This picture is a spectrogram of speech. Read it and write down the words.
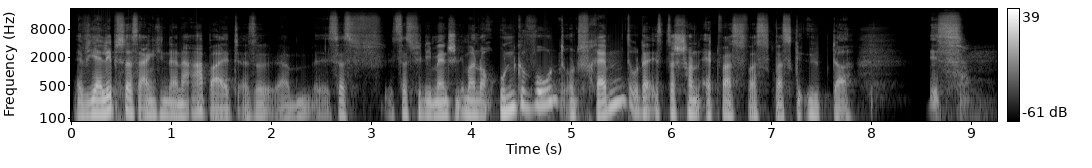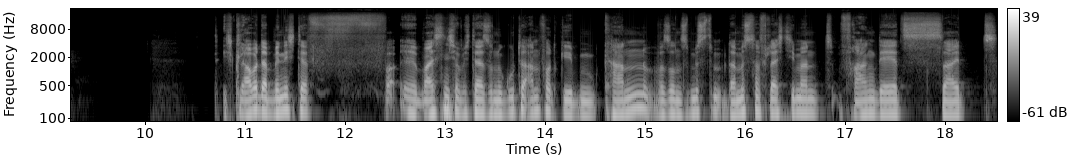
Äh, wie erlebst du das eigentlich in deiner Arbeit? Also ähm, ist, das, ist das für die Menschen immer noch ungewohnt und fremd oder ist das schon etwas, was, was geübter ist? Ich glaube, da bin ich der weiß nicht, ob ich da so eine gute Antwort geben kann, weil sonst müsste, da müsste man vielleicht jemand fragen, der jetzt seit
